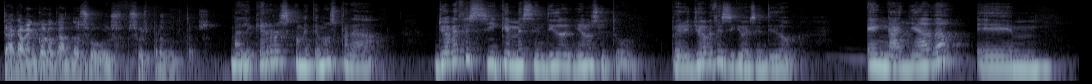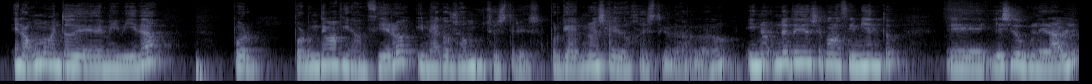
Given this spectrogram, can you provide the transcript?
te acaben colocando sus, sus productos. Vale, ¿qué errores cometemos para...? Yo a veces sí que me he sentido, yo no sé tú, pero yo a veces sí que me he sentido engañada eh, en algún momento de, de mi vida por, por un tema financiero y me ha causado mucho estrés, porque no he sabido gestionarlo, ¿no? Y no, no he tenido ese conocimiento eh, y he sido vulnerable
